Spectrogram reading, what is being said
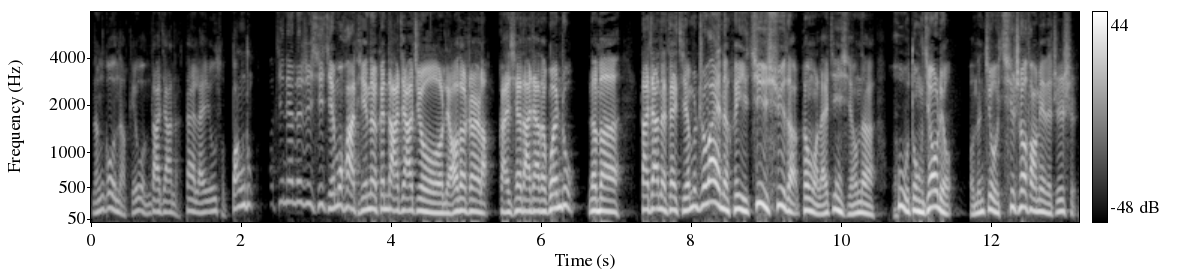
能够呢，给我们大家呢带来有所帮助。今天的这期节目话题呢，跟大家就聊到这儿了，感谢大家的关注。那么。大家呢，在节目之外呢，可以继续的跟我来进行呢互动交流。我们就汽车方面的知识，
